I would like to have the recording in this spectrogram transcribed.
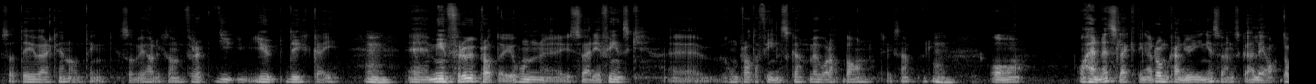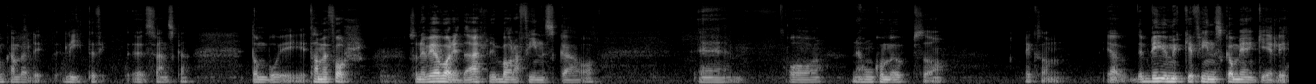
Så att det är ju verkligen någonting som vi har liksom försökt djupdyka i. Mm. Eh, min fru pratar ju, hon är ju Sverige-finsk. Eh, hon pratar finska med vårt barn till exempel. Mm. Och, och hennes släktingar, de kan ju ingen svenska. Eller ja, de kan väldigt lite eh, svenska. De bor i Tammerfors. Så när vi har varit där så är det bara finska. Och, eh, och när hon kommer upp så liksom, ja, det blir ju mycket finska och meänkieli.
